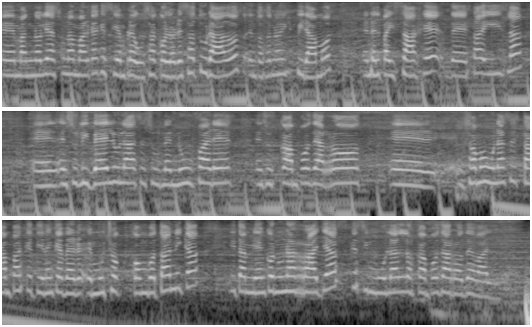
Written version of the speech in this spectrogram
Eh, Magnolia es una marca que siempre usa colores saturados, entonces nos inspiramos en el paisaje de esta isla, en, sus libélulas, en sus nenúfares, en sus campos de arroz. Eh, usamos unas estampas que tienen que ver eh, mucho con botánica y también con unas rayas que simulan los campos de arroz de Bali.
